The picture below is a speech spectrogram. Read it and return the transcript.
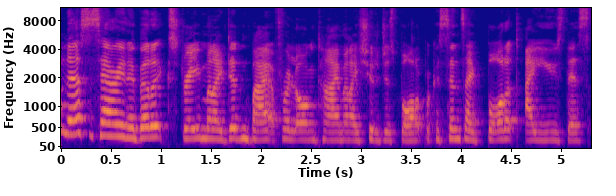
unnecessary and a bit extreme and I didn't buy it for a long time and I should have just bought it because since I've bought it, I use this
